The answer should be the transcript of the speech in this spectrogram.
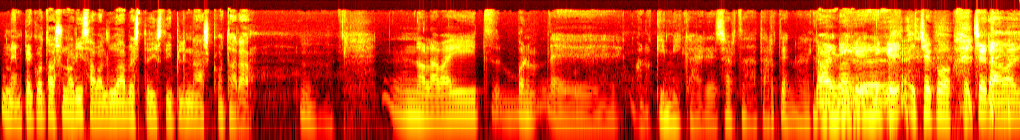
menpekotasun hori zabaldu da beste disiplina askotara. Mm nolabait, bueno, eh, bueno, kimika ere sartzen da tarten, no? Bai, bai, bai, bai, etxeko etxera bai.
